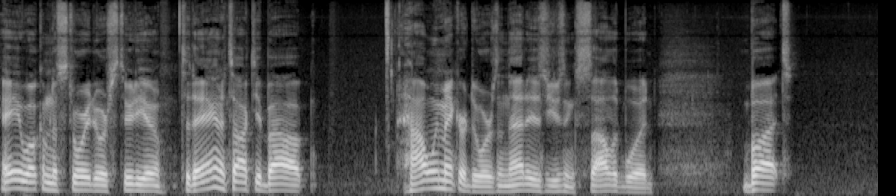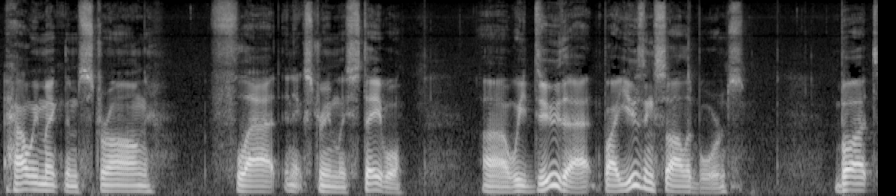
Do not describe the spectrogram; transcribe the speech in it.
Hey, welcome to Story Door Studio. Today I'm going to talk to you about how we make our doors, and that is using solid wood, but how we make them strong, flat, and extremely stable. Uh, we do that by using solid boards, but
